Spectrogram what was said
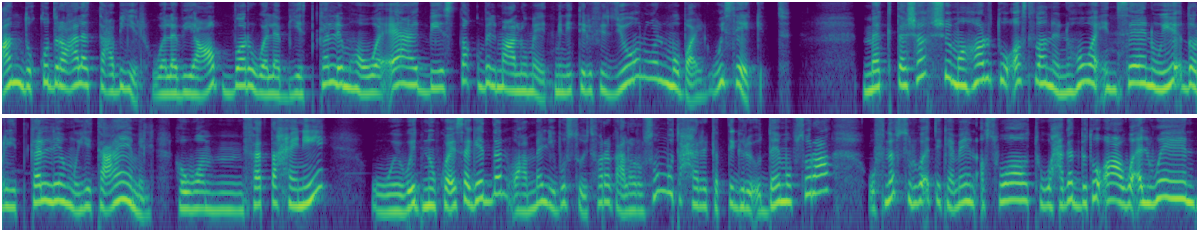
عنده قدرة على التعبير ولا بيعبر ولا بيتكلم هو قاعد بيستقبل معلومات من التلفزيون والموبايل وساكت. ما اكتشفش مهارته أصلا إن هو إنسان ويقدر يتكلم ويتعامل. هو مفتح عينيه وودنه كويسة جدا وعمال يبص ويتفرج على رسوم متحركة بتجري قدامه بسرعة وفي نفس الوقت كمان أصوات وحاجات بتقع وألوان.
